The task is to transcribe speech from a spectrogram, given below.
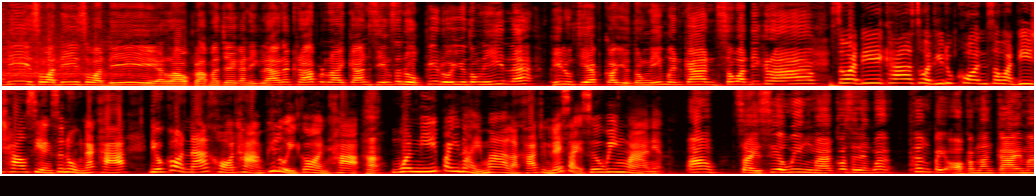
ัสดี สวัสดี สวัสดี เรากลับมาเจอกันอีกแล้วนะครับ รายการเสียงสนุกพี่หลุยอยู่ตรงนี้ และพี่ลูกเจี๊ยบก็อยู่ตรงนี้เหมือนกัน สวัสดีครับ สวัสดีค่ะ สวัสดีทุกคน สวัสดีชาวเสียงสนุกนะคะ เดี๋ยวก่อนนะขอถามพี่หลุยก่อนค่ะฮะวันนี้ไปไหนมาล่ะคะ ถึงได้ใส่เสื้อวิ่งมาเนี่ย อ้าวใส่เสื้อวิ่งมาก็แสดงว่าเพิ่งไปออกกำลังกายมา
